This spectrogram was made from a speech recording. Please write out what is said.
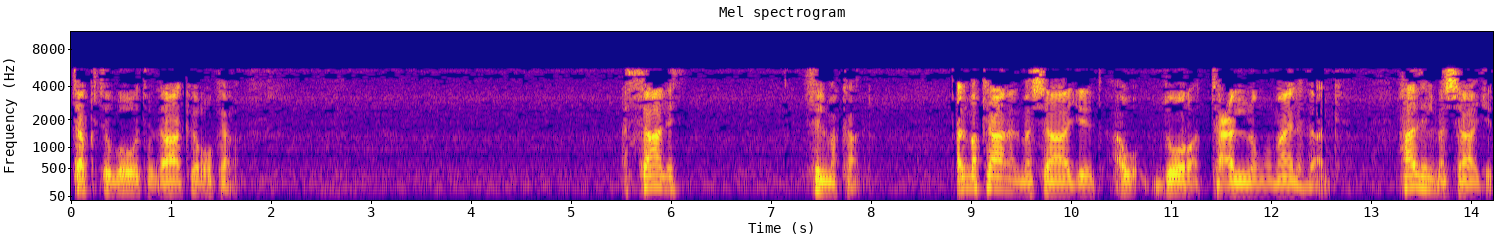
تكتبوا تذاكروا كذا الثالث في المكان. المكان المساجد أو دور التعلم وما إلى ذلك. هذه المساجد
